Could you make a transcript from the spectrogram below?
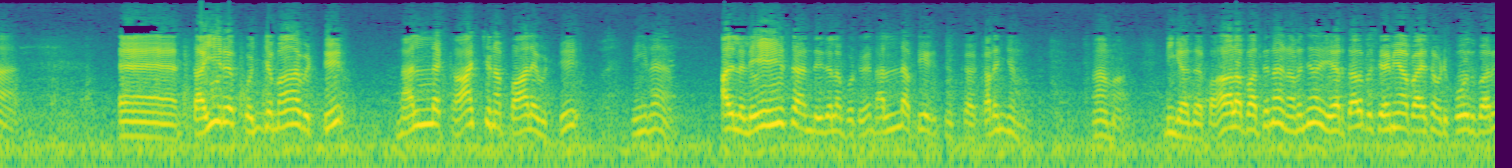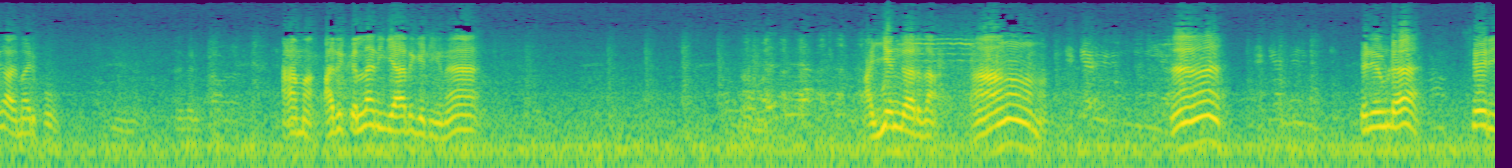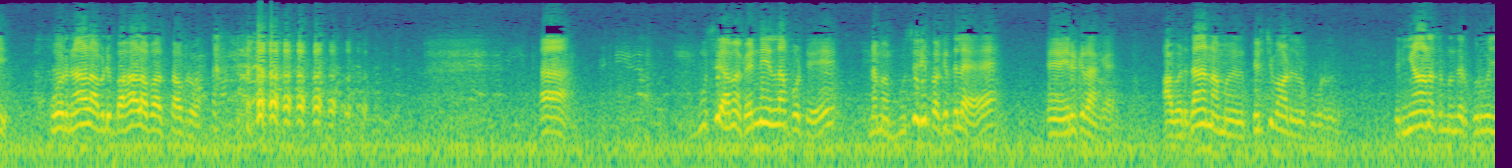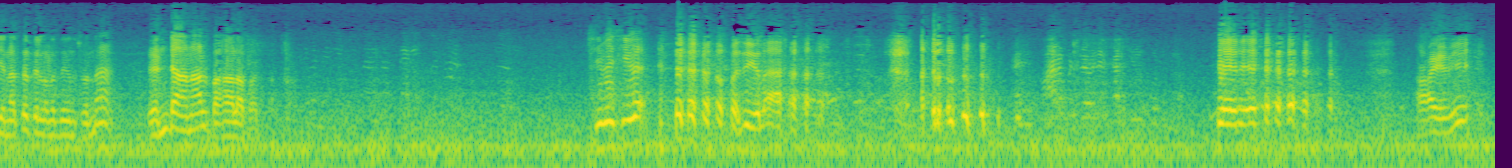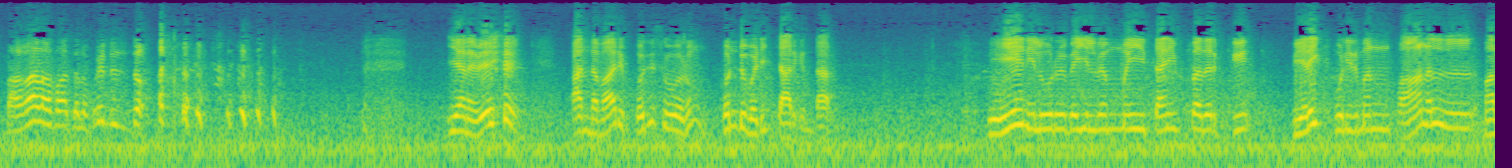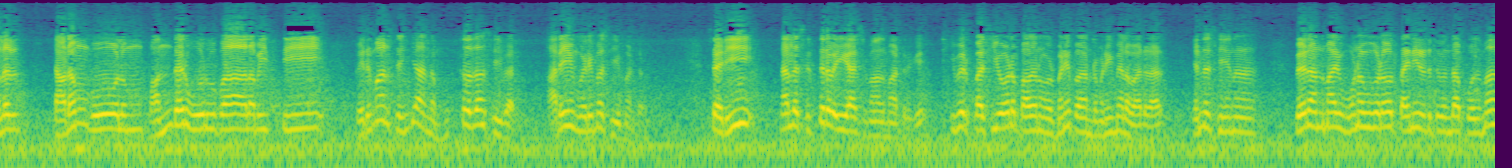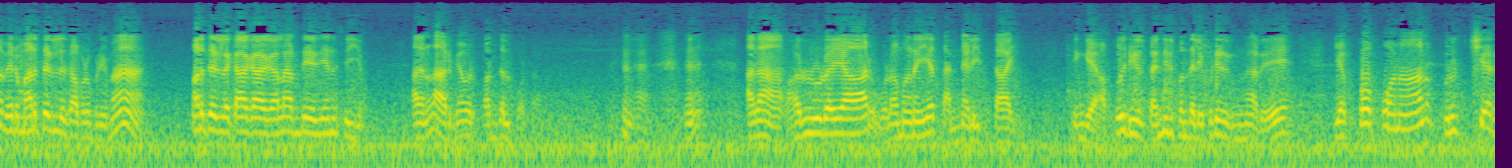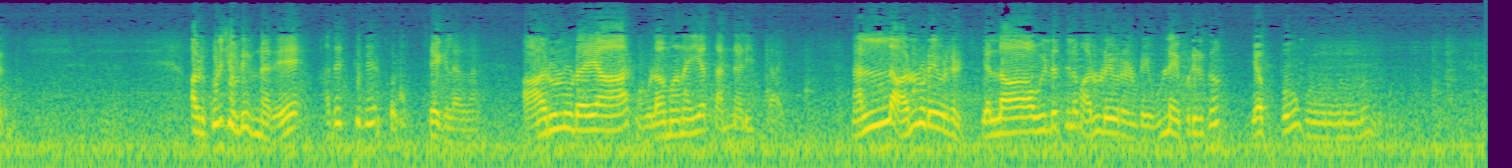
தயிரை கொஞ்சமா விட்டு நல்ல காய்ச்சின பாலை விட்டு சரிங்களா அதுல லேசா அந்த இதெல்லாம் போட்டு நல்லா அப்படியே க- கடைஞ்சிடணும். ஆமா. நீங்க அந்த பகால பாத்தீங்கன்னா நடஞ்சா ஏறத்தால இப்ப சேமியா பாயசம் அப்படி போகுது பாருங்க அது மாதிரி போகும். ஆமா. அதுக்கெல்லாம் நீங்க யாருன்னு கேட்டீங்கன்னா ஆமா. ஐயங்கார் தான். ஆமா ஆமா தெரியும்டா? சரி. ஒரு நாள் அப்படி பகாலா பார்த்து சாப்பிடுவோம். ஆ. முசு ஆமா வெண்ணெய் எல்லாம் போட்டு நம்ம முசிறி பக்கத்துல இருக்கிறாங்க. அவர் தான் நம்ம திருச்சி மாவட்டத்தில் கூப்பிடுறது. திருஞான சம்பந்தர் குருவஜ நத்தத்தில் நடந்ததுன்னு சொன்னா ரெண்டாம் நாள் பகாலா பார்த்தோம் சிவ சிவ. பாத்தீங்களா? சரி. ஆகவே மகாலாபாத்துல போய் போயிட்டு எனவே அந்த மாதிரி பொதிசோறும் கொண்டு வடி சார்கின்றார் வேனில் ஒரு வெயில் வெம்மை தணிப்பதற்கு விரை குளிர்மன் பானல் மலர் தடம் போலும் பந்தர் ஒரு பால் அமைத்தே. பெருமான் செஞ்சு அந்த முற்றை தான் செய்வார். அரையும் குறையுமா செய்ய மாட்டார். சரி நல்ல சித்திர வைகாசி மாதமா இருக்கு இவர் பசியோட பதினோரு மணி பதினொன்று மணிக்கு மேல வர்றார். என்ன செய்யணும்? வேற அந்த மாதிரி உணவுகளோ தண்ணீர் எடுத்து வந்தா போதுமா? வேற மரத்தடியில சாப்பிட முடியுமா? மரத்தடியில காக்கா எல்லாம் இருந்து எதுன்னு செய்யும். அதனால அருமையா ஒரு பந்தல் போட்டார். அதான் அருளுடையார் உளமனைய தன்னளித்தாய். இங்க அப்படி தண்ணீர் பந்தல் எப்படி இருக்கும்னாரு எப்ப போனாலும் குளிர்ச்சியா இருக்கும். அவர் குளிச்சு எப்படி இருந்தாரு அதுக்கு மேற்கொள் சேர்க்கலாம் அருளுடையார் உளமனைய தன்னளித்தாய். நல்ல அருளுடையவர்கள் எல்லா இடத்திலும் அருளுடையவர்களுடைய உள்ள எப்படி இருக்கும்? எப்பவும் குழு இருக்கும்.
